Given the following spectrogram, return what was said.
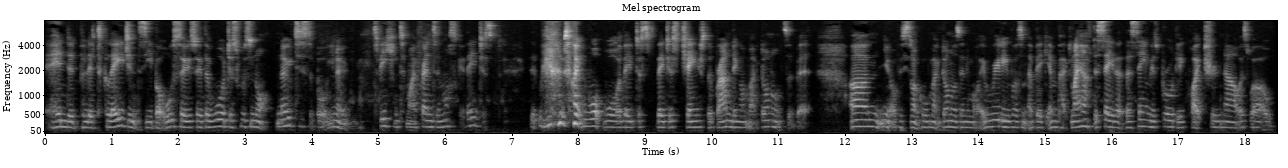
hindered political agency, but also so the war just was not noticeable. You know, speaking to my friends in Moscow, they just like what war? They just they just changed the branding on McDonald's a bit. Um, you know, obviously it's not called McDonald's anymore. It really wasn't a big impact, and I have to say that the same is broadly quite true now as well.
